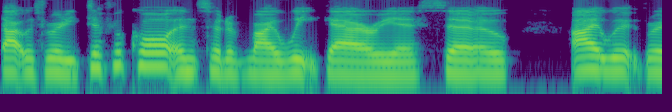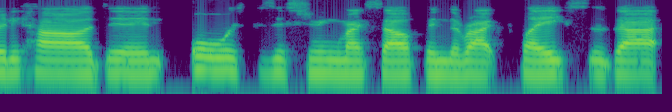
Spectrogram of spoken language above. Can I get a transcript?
that was really difficult and sort of my weak area. So I worked really hard in always positioning myself in the right place so that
